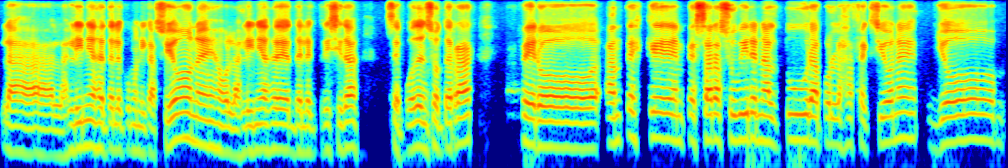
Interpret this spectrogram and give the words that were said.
las, líneas de telecomunicaciones o las líneas de, de, electricidad se pueden soterrar, pero antes que empezar a subir en altura por las afecciones, yo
